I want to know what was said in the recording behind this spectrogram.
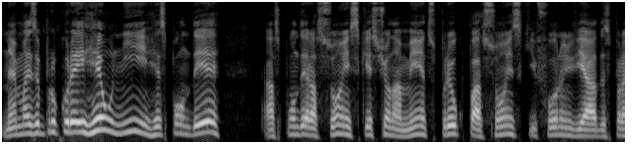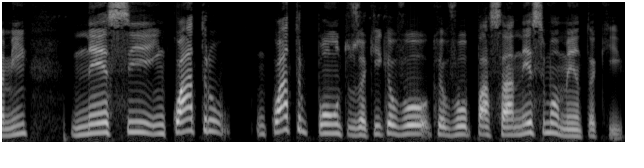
Né? Mas eu procurei reunir, responder as ponderações, questionamentos, preocupações que foram enviadas para mim nesse em quatro, em quatro pontos aqui que eu vou, que eu vou passar nesse momento aqui.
